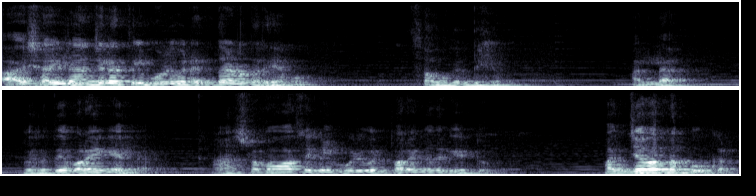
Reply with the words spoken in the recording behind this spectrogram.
ആ ശൈലാഞ്ചലത്തിൽ മുഴുവൻ എന്താണെന്നറിയാമോ? സൗഗന്ധികം. അല്ല വെറുതെ പറയുകയല്ല. ആശ്രമവാസികൾ മുഴുവൻ പറയുന്നത് കേട്ടു. പഞ്ചവർണ പൂക്കൾ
